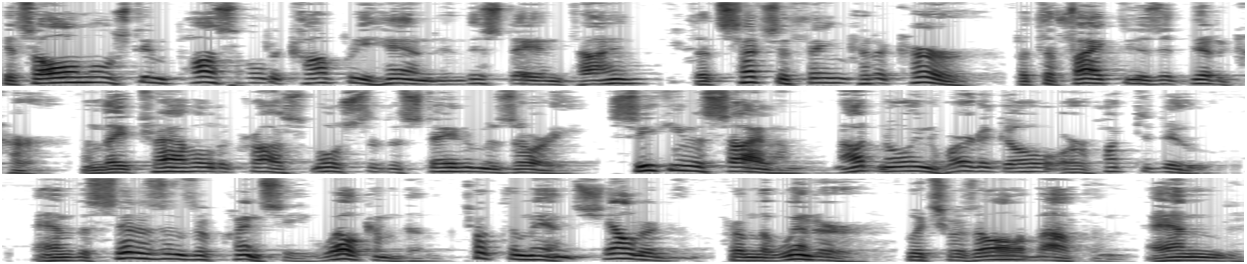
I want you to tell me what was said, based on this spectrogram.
It's almost impossible to comprehend in this day and time that such a thing could occur, but the fact is it did occur. And they traveled across most of the state of Missouri seeking asylum not knowing where to go or what to do. And the citizens of Quincy welcomed them, took them in, sheltered them from the winter which was all about them, and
